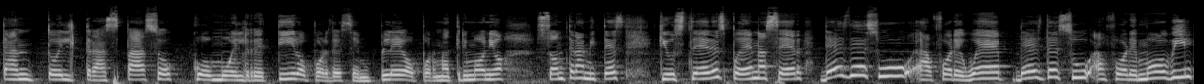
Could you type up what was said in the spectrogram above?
tanto el traspaso como el retiro por desempleo, por matrimonio, son trámites que ustedes pueden hacer desde su Afore web, desde su Afore móvil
